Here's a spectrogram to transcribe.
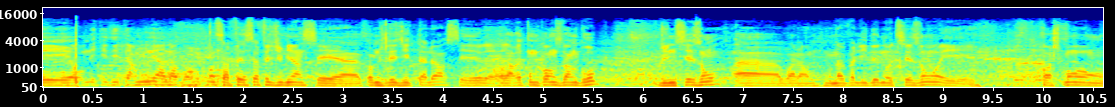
euh, on était déterminés à l'avoir. Ça fait, ça fait du bien. C'est, euh, comme je l'ai dit tout à l'heure, c'est la récompense d'un groupe, d'une saison. voilà, on a validé notre saison et franchement,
